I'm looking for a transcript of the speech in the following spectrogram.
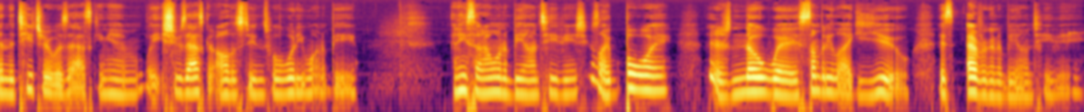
and the teacher was asking him, wait, she was asking all the students, well, what do you want to be? And he said, I want to be on TV. And she was like, boy, there's no way somebody like you is ever going to be on TV.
